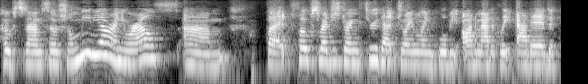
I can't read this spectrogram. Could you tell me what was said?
post it on social media or anywhere else. Um, but folks registering through that join link will be automatically added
